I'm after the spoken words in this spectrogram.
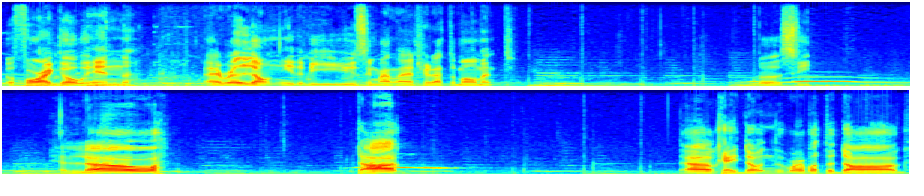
before I go in. I really don't need to be using my lantern at the moment. But let's see. Hello? Dog? Okay, don't worry about the dog.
